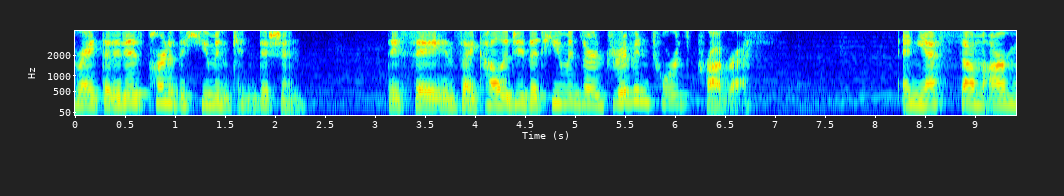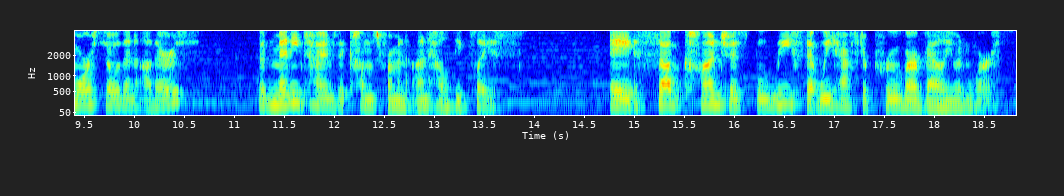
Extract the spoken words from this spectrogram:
right? That it is part of the human condition. They say in psychology that humans are driven towards progress. And yes, some are more so than others, but many times it comes from an unhealthy place a subconscious belief that we have to prove our value and worth.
